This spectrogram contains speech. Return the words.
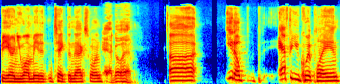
Bjorn, you want me to take the next one? Yeah, go ahead. Uh, you know, after you quit playing,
